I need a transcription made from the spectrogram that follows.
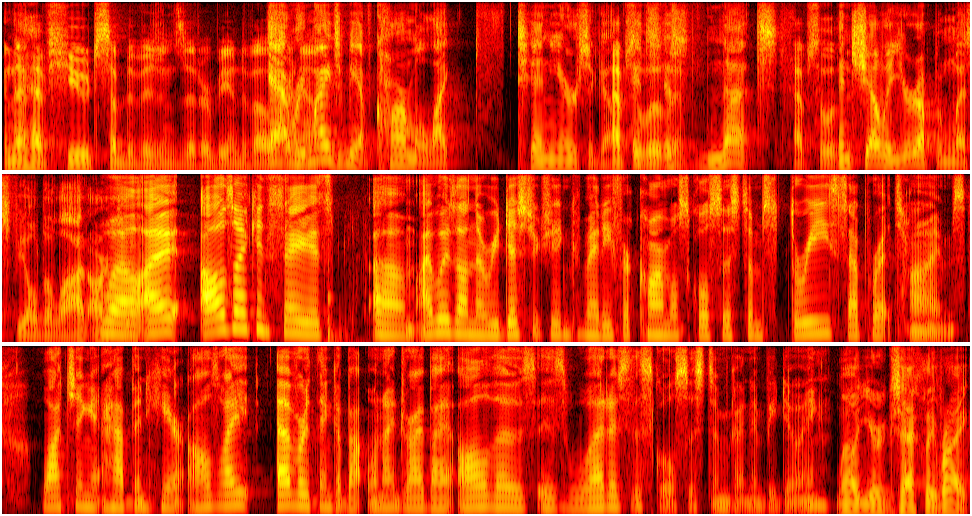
and they have huge subdivisions that are being developed. Yeah, it right now. reminds me of Carmel like 10 years ago. Absolutely. It's just nuts. Absolutely. And Shelly, you're up in Westfield a lot, aren't Well, you? Well, I alls I can say is um, I was on the redistricting committee for Carmel School Systems three separate times, watching it happen here. All I ever think about when I drive by all those is what is the school system going to be doing? Well, you're exactly right.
